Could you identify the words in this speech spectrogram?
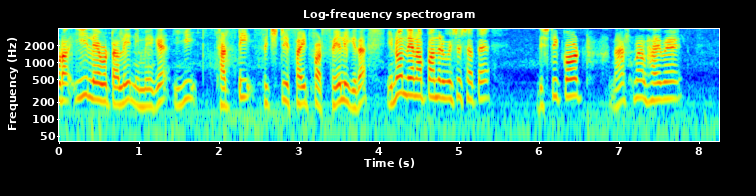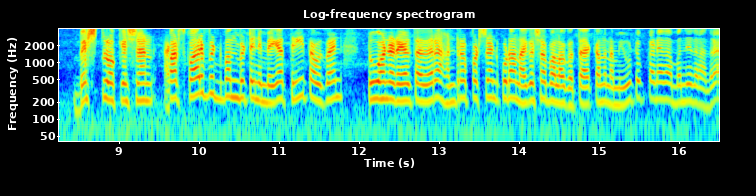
ಕೂಡ ಈ ಲೇಔಟಲ್ಲಿ ನಿಮಗೆ ಈ ಥರ್ಟಿ ಸಿಕ್ಸ್ಟಿ ಸೈಟ್ ಫಾರ್ ಸೇಲಿಗಿದೆ ಇನ್ನೊಂದು ಏನಪ್ಪ ಅಂದರೆ ವಿಶೇಷತೆ district court national highway best location per square feet ಬಂದುಬಿಟ್ಟು ನಿಮಗೆ ತ್ರೀ ತೌಸಂಡ್ ಟೂ ಹಂಡ್ರೆಡ್ ಹೇಳ್ತಾ ಇದ್ದಾರೆ. ಹಂಡ್ರೆಡ್ ಪರ್ಸೆಂಟ್ ಕೂಡ ನೆಗೋಷಿಯಬಲ್ ಆಗುತ್ತೆ. ಯಾಕಂದ್ರೆ ನಮ್ಮ ಯೂಟ್ಯೂಬ್ ಕಡೆಯಿಂದ ಬಂದಿದ್ದಾರೆ ಅಂದರೆ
